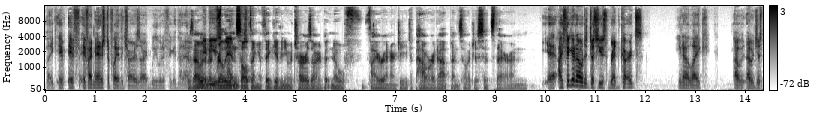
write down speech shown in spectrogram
Like if if, if I managed to play the Charizard, we would have figured that out. Because that would have been really spend- insulting if they'd given you a Charizard but no fire energy to power it up, and so it just sits there. And Yeah, I figured I would have just used red cards. You know, like I would I would just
